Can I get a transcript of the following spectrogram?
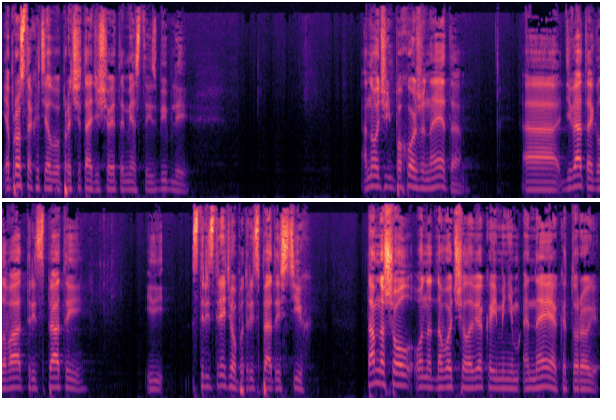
Я просто хотел бы прочитать еще это место из Библии. Оно очень похоже на это. 9 а, глава, 35 и с 33 по 35 стих. Там нашел он одного человека именем Энея, который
